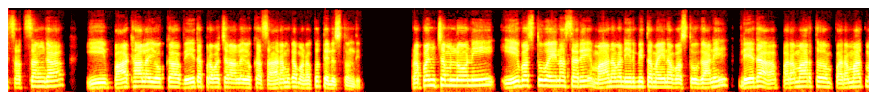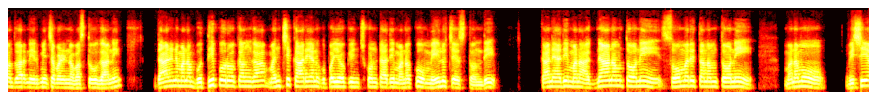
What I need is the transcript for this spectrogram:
సత్సంగ ఈ పాఠాల యొక్క వేద ప్రవచనాల యొక్క సారంగా మనకు తెలుస్తుంది. ప్రపంచంలోని ఏ వస్తువు అయినా సరే మానవ నిర్మితమైన వస్తువు కానీ లేదా పరమార్థ పరమాత్మ ద్వారా నిర్మించబడిన వస్తువు కానీ దానిని మనం బుద్ధిపూర్వకంగా మంచి కార్యానికి ఉపయోగించుకుంటే అది మనకు మేలు చేస్తుంది. కానీ అది మన అజ్ఞానంతోని సోమరితనంతోని మనము విషయ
